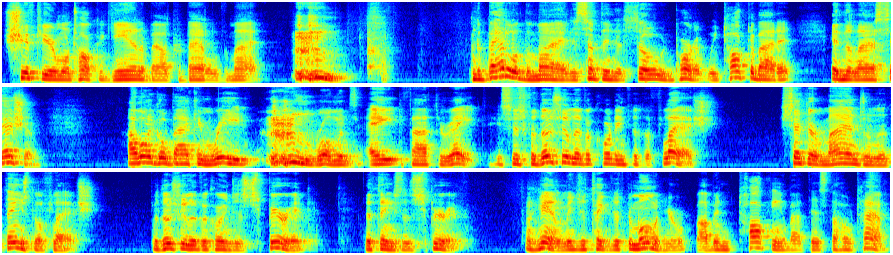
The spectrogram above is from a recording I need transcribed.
shift here and want to talk again about the battle of the mind. the battle of the mind is something that's so important. We talked about it in the last session. I want to go back and read Romans 8, 5 through 8. It says, For those who live according to the flesh set their minds on the things of the flesh, but those who live according to the Spirit, the things of the Spirit. Again, let me just take just a moment here. I've been talking about this the whole time.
